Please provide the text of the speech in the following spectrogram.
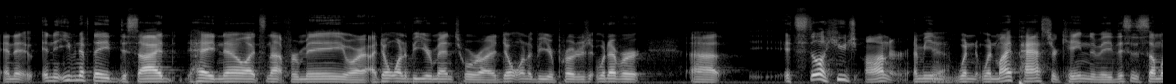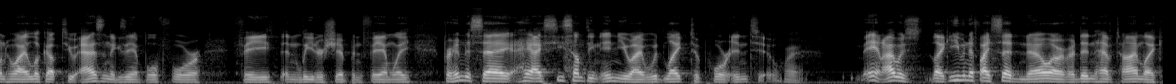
And it, and even if they decide, hey, no, it's not for me, or I don't want to be your mentor, or I don't want to be your protege, whatever. Uh, it's still a huge honor. I mean, Yeah. when when my pastor came to me, this is someone who I look up to as an example for faith and leadership and family. For him to say, "Hey, I see something in you. I would like to pour into." Right. Man, I was like, even if I said no or if I didn't have time, like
